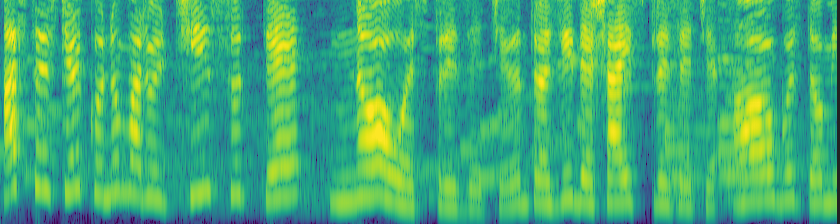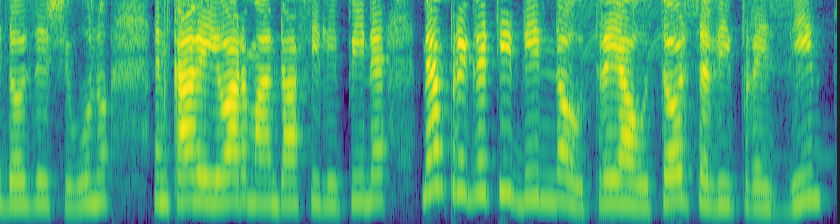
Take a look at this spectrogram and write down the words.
Astăzi cel cu numărul 519, într-o zi de 16 august 2021, în care eu, Armanda Filipine, mi-am pregătit din nou trei autori să vi prezint,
